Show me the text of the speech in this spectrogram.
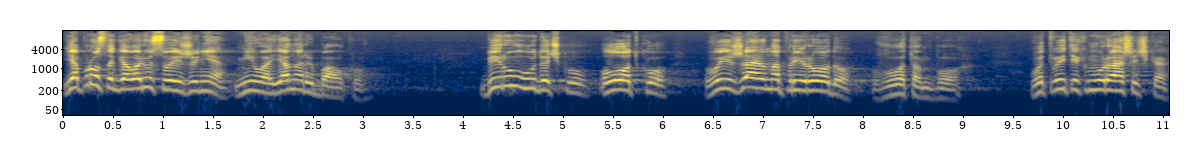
Я просто говорю своей жене, милая, я на рыбалку. Беру удочку, лодку, выезжаю на природу. Вот он Бог. Вот в этих мурашечках,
